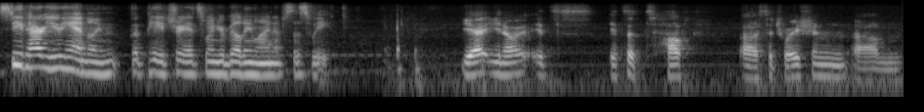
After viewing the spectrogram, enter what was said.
Steve, how are you handling the Patriots when you're building lineups this week? Yeah, you know, it's it's a tough uh, situation. Um,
